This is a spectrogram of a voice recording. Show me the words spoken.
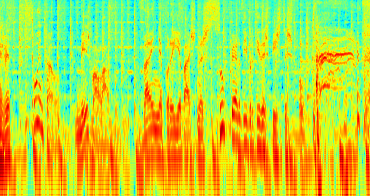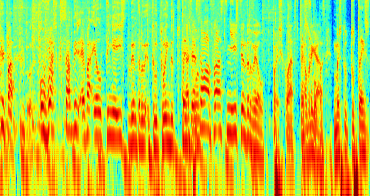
Queres ver? Ou então, mesmo ao lado, venha por aí abaixo nas super divertidas pistas fofas. Pá, o Vasco sabe. Epá, ele tinha isto dentro de. Tu, tu ainda tu tens Atenção à face, tinha isto dentro dele. Pois claro, peço Obrigado. desculpa. Mas tu, tu, tens,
